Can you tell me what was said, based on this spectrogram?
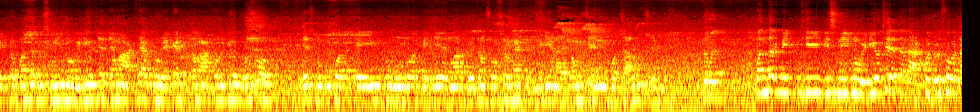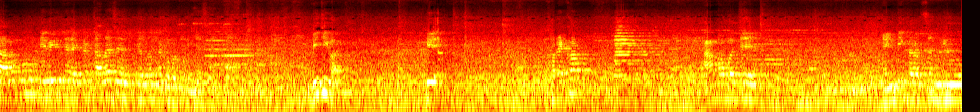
એક તો પંદર વીસ મિનિટનો વીડિયો છે. તેમાં આખે આખું રેકેટ તમે આખો વીડિયો જોશો ફેસબુક ઉપર કે યુટ્યુબ ઉપર કે જે મારા બે, ત્રણ સોશિયલ મીડિયાના એકાઉન્ટ છે, એની ઉપર ચાલુ છે. તો પંદર મિનિટથી વીસ મિનિટનો વીડિયો છે, તમે આખો જોશો એટલે આ લોકોનું કેવી રીતે રેકેટ ચાલે છે તે તમને ખબર પડી જશે. બીજી વાત કે ખરેખર આ બાબતે એન્ટી કરપ્શન બ્યુરો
